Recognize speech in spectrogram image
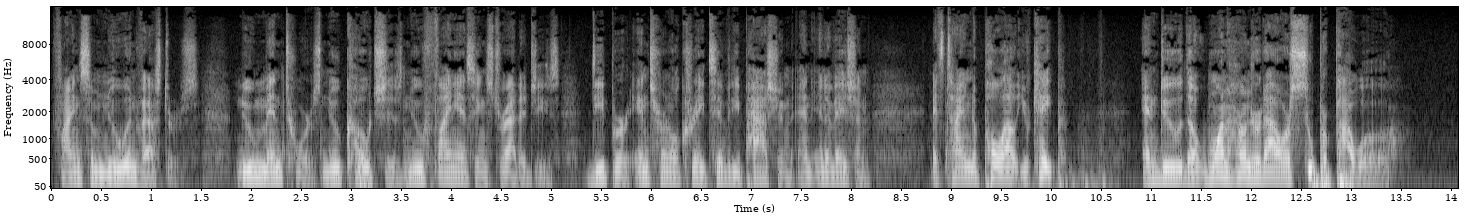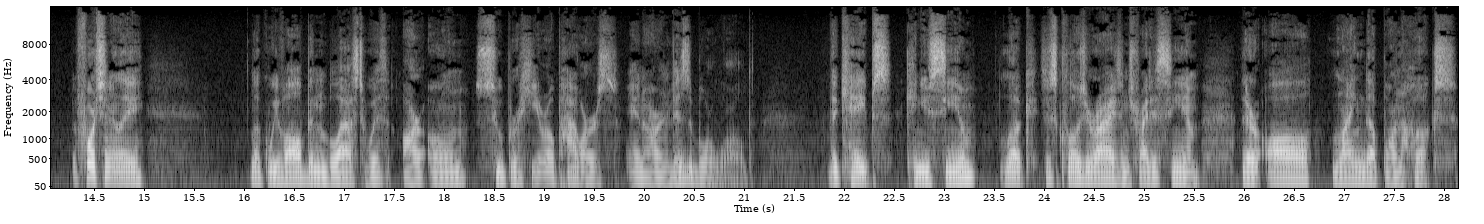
find some new investors, new mentors, new coaches, new financing strategies, deeper internal creativity, passion, and innovation. It's time to pull out your cape and do the 100 hour superpower. Fortunately, Look, we've all been blessed with our own superhero powers in our invisible world. The capes, can you see them? Look, just close your eyes and try to see them. They're all lined up on hooks,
